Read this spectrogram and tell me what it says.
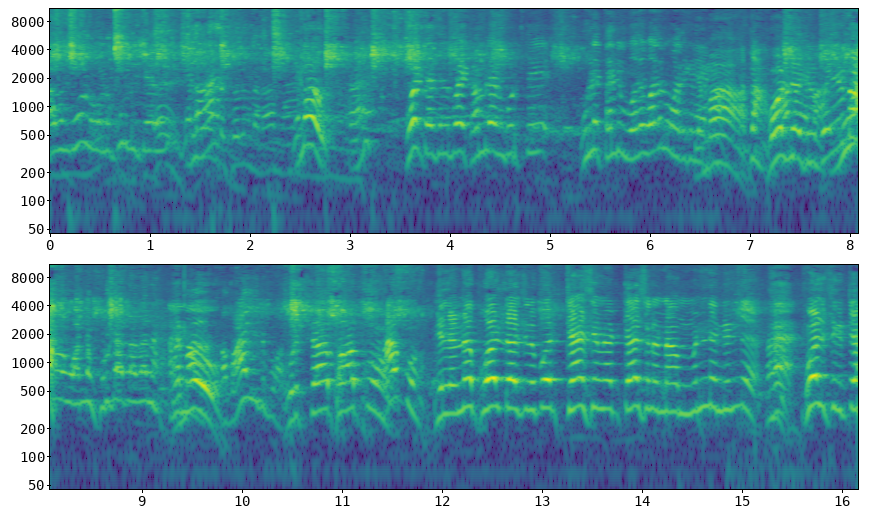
அவன் மூணு ஒண்ணு கொடுத்துட்டாரு போய் கம்ப்ளைண்ட் கொடுத்து உள்ள தள்ளி உத உதன்னு உதைக்கணும் கொடுத்தா பாப்போம். இல்லன்னா போலீஸ் ஸ்டேஷன் போய் ஸ்டேஷன் ஸ்டேஷன் நான் முன்ன நின்னு போலீஸ் கிட்ட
